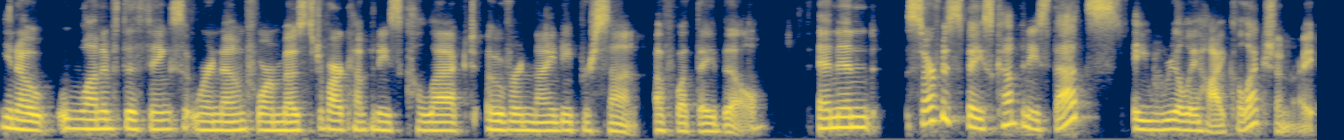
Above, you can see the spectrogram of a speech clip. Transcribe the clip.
you know one of the things that we're known for most of our companies collect over 90% of what they bill and in service based companies that's a really high collection rate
